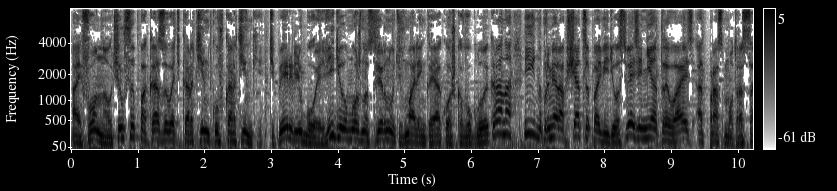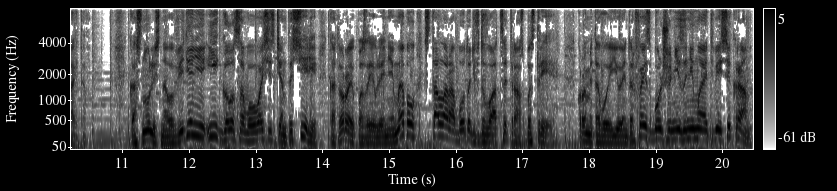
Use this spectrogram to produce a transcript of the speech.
iPhone научился показывать картинку в картинке. Теперь любое видео можно свернуть в маленькое окошко в углу экрана и, например, общаться по видеосвязи, не отрываясь от просмотра сайтов. Коснулись нововведения и голосового ассистента Siri, которая, по заявлениям Apple, стала работать в 20 раз быстрее. Кроме того, ее интерфейс больше не занимает весь экран.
